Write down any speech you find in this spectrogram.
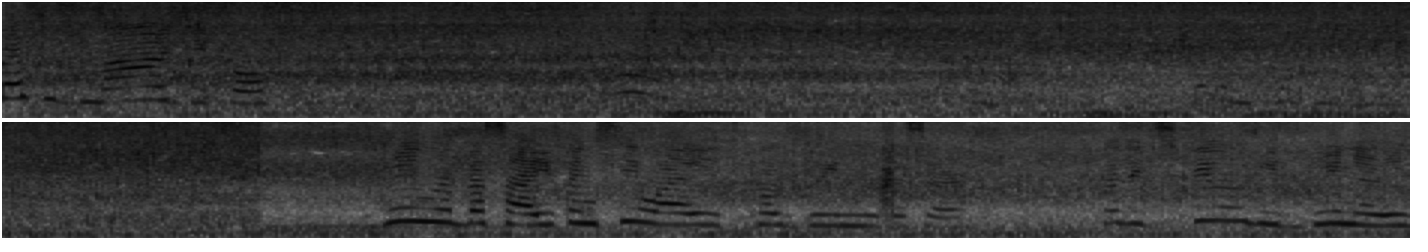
This is magical. Green Mubasara, you can see why it's called Green Mubasara. Because it's filled with greenery.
